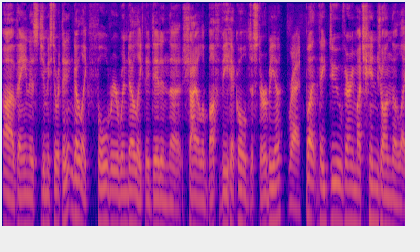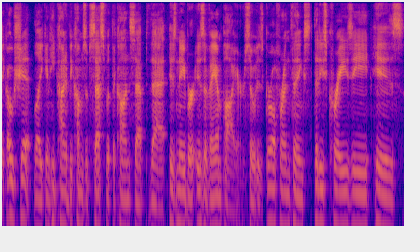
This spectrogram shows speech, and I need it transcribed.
uh, vein as Jimmy Stewart. They didn't go like full Rear Window like they did in the Shia LaBeouf vehicle Disturbia Right. but they do very much hinge on the like oh shit like and he kind of becomes obsessed with the concept that his neighbor is a vampire so his girlfriend thinks that he's crazy his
